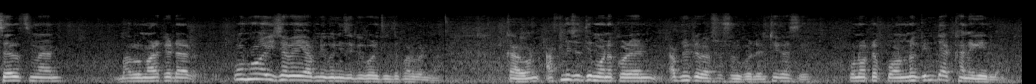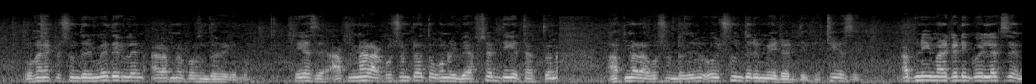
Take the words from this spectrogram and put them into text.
সেলসম্যান ভালো মার্কেটার কোনো হিসাবেই আপনি নিজেকে গড়ে তুলতে পারবেন না। কারণ আপনি যদি মনে করেন, আপনি একটা ব্যবসা শুরু করলেন, ঠিক আছে? কোনো একটা পণ্য কিনতে একখানে গেলেন, ওখানে একটা সুন্দরী মেয়ে দেখলেন আর আপনার পছন্দ হয়ে গেল, ঠিক আছে? আপনার আকর্ষণটা তখন ওই ব্যবসার দিকে থাকতো না। আপনার আকর্ষণটা যাবে ওই সুন্দরী মেয়েটার দিকে, ঠিক আছে? আপনি মার্কেটিং করে লাগছেন,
